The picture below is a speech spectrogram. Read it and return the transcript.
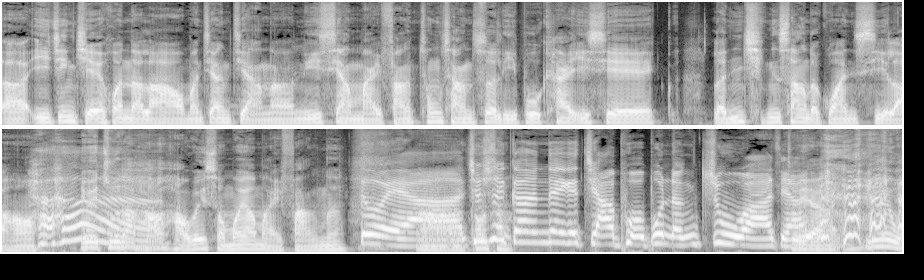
呃已经结婚了啦，我们这样讲呢，你想买房，通常是离不开一些人情上的关系了哈。因为住得好好，为什么要买房呢？对啊，啊就是跟那个家婆不能住啊，这样。对呀、因为我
